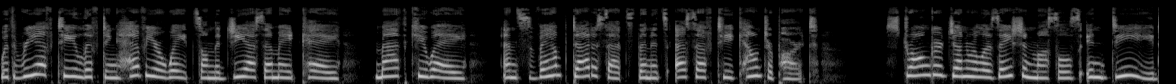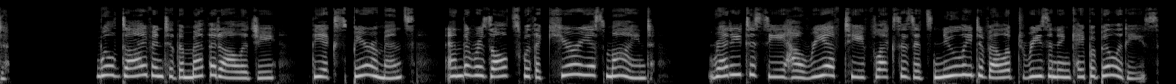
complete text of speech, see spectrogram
with REFT lifting heavier weights on the GSM-8K, MathQA, and SVAMP datasets than its SFT counterpart. Stronger generalization muscles indeed. We'll dive into the methodology, the experiments, the results with a curious mind, ready to see how REFT flexes its newly developed reasoning capabilities.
